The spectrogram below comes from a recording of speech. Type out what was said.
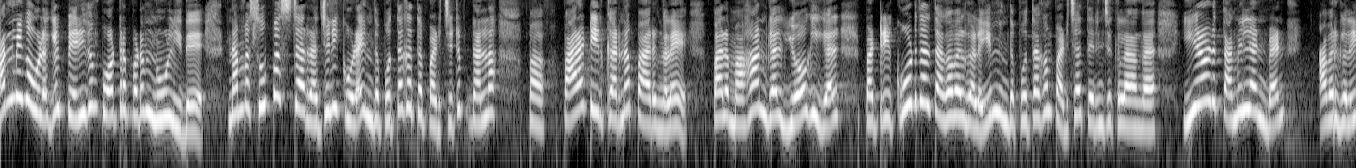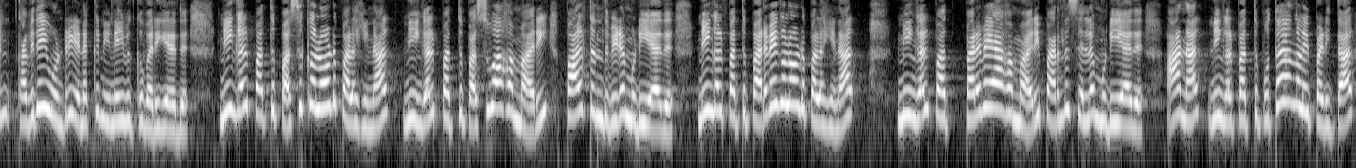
ஆன்மீக உலகில் பெரிதும் போற்றப்படும் நூல் இது. நம்ம சூப்பர் ஸ்டார் ரஜினி கூட இந்த புத்தகத்தை படிச்சுட்டு நல்லா பா பாராட்டியிருக்காருன்னா பாருங்களேன். பல மகான்கள் யோகிகள் பற்றிய கூடுதல் தகவல்களையும் இந்த புத்தகம் படித்தா தெரிஞ்சுக்கலாங்க. ஈரோடு தமிழ் நண்பன் அவர்களின் கவிதை ஒன்று எனக்கு நினைவுக்கு வருகிறது. நீங்கள் பத்து பசுக்களோடு பழகினால் நீங்கள் பத்து பசுவாக மாறி பால் தந்துவிட முடியாது. நீங்கள் பத்து பறவைகளோடு பழகினால் நீங்கள் பத் பறவையாக மாறி பறந்து செல்ல முடியாது. ஆனால் நீங்கள் பத்து புத்தகங்களை படித்தால்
